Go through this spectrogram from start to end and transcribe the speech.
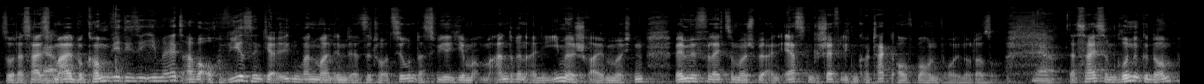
So, das heißt, Ja. mal bekommen wir diese E-Mails, aber auch wir sind ja irgendwann mal in der Situation, dass wir jemandem anderen eine E-Mail schreiben möchten, wenn wir vielleicht zum Beispiel einen ersten geschäftlichen Kontakt aufbauen wollen oder so. Ja. Das heißt, im Grunde genommen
